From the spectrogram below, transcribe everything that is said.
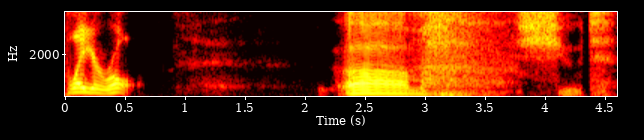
play your role? Um, shoot.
